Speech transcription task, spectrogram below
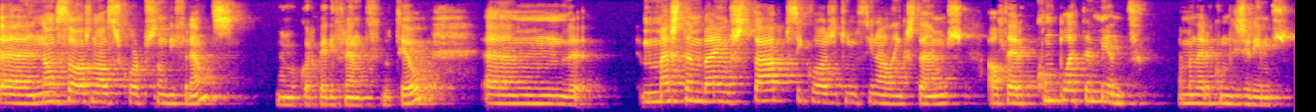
uh, não só os nossos corpos são diferentes, o meu corpo é diferente do teu, um, mas também o estado psicológico e emocional em que estamos altera completamente a maneira como digerimos.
